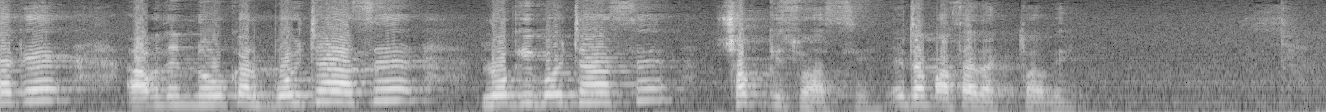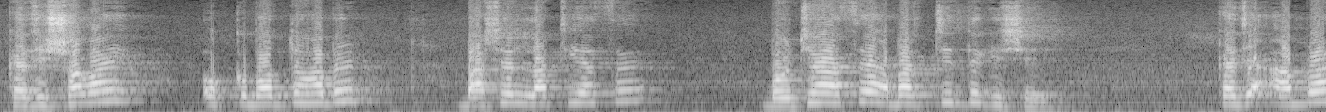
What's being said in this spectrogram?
থাকে, আমাদের নৌকার বইটা আছে, লগি বইটা আছে সব কিছু আছে। এটা মাথায় রাখতে হবে। কাজে সবাই ঐক্যবদ্ধ হবেন, বাঁশের লাঠি আছে বইটা আছে, আবার চিন্তা কিসের? কাজে আমরা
